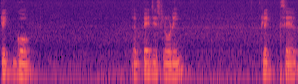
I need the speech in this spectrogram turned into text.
click go. The page is loading. Click save.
